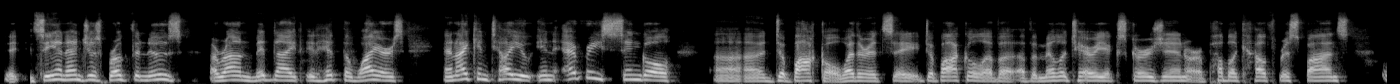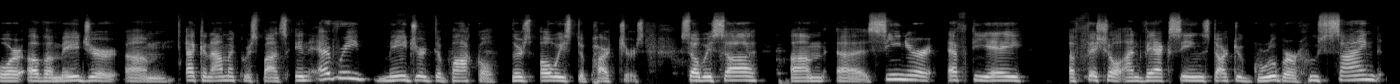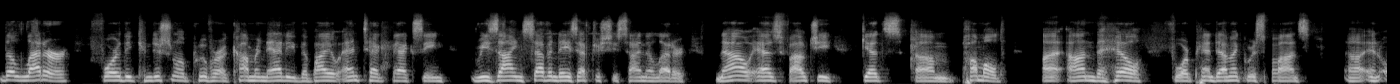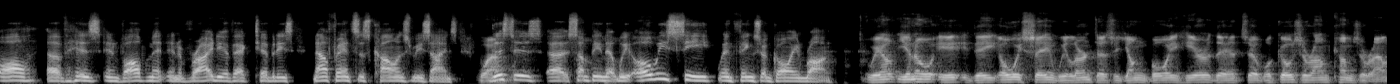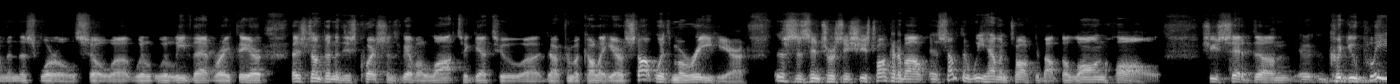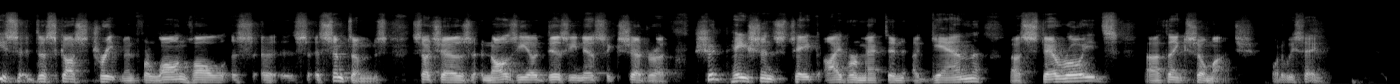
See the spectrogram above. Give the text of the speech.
It, CNN just broke the news around midnight. It hit the wires, and I can tell you, in every single uh, debacle, whether it's a debacle of a, of a military excursion or a public health response or of a major um, economic response, in every major debacle, there's always departures. So we saw um, a senior FDA official on vaccines, Dr. Gruber, who signed the letter for the conditional approval of Comirnaty, the BioNTech vaccine, resigned seven days after she signed the letter. Now, as Fauci gets um, pummeled uh, on the Hill for pandemic response, uh, and all of his involvement in a variety of activities. Now, Francis Collins resigns. Wow. This is uh, something that we always see when things are going wrong. Well, you know, it, they always say, and we learned as a young boy here that uh, what goes around comes around in this world. So uh, we'll we'll leave that right there. Let's jump into these questions. We have a lot to get to, uh, Dr. McCullough here. Start with Marie here. This is interesting. She's talking about something we haven't talked about: the long haul. She said, um, Could you please discuss treatment for long haul uh, symptoms such as nausea, dizziness, etc.? Should patients take ivermectin again, uh, steroids? Uh, thanks so much. What do we say?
